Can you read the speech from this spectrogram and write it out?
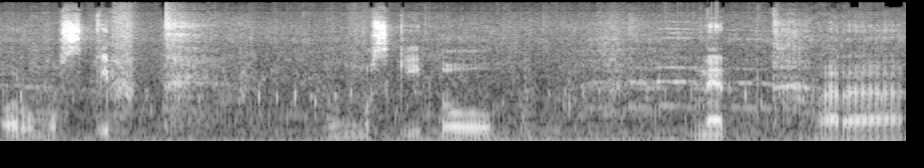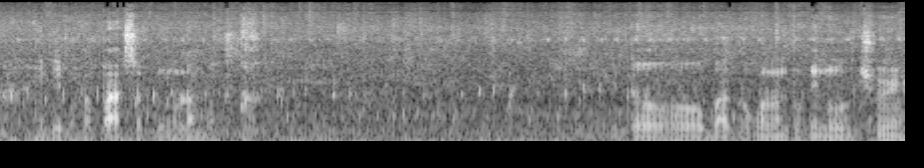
or mosquit yung mosquito net para hindi makapasok yung lamok ito bago ko lang to kinulture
